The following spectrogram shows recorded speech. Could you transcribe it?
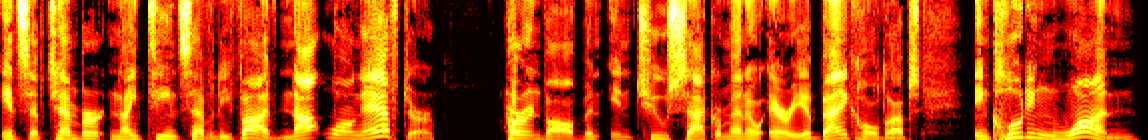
in September 1975, not long after her involvement in two Sacramento area bank holdups, including one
